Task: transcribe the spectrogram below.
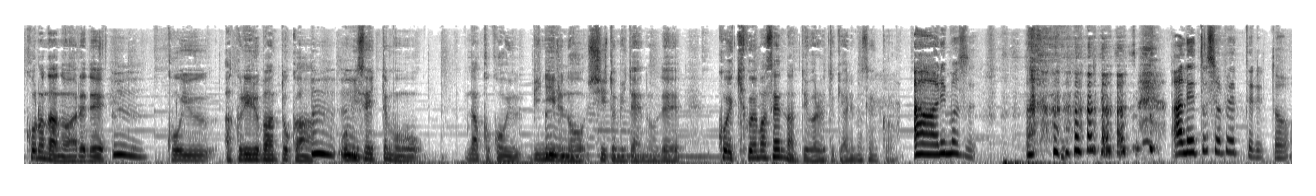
コロナのあれで、うん、こういうアクリル板とか、うんうん、お店行ってもなんかこういうビニールのシートみたいので、声聞こえませんなんて言われる時ありませんか？ああります あれと喋ってると、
